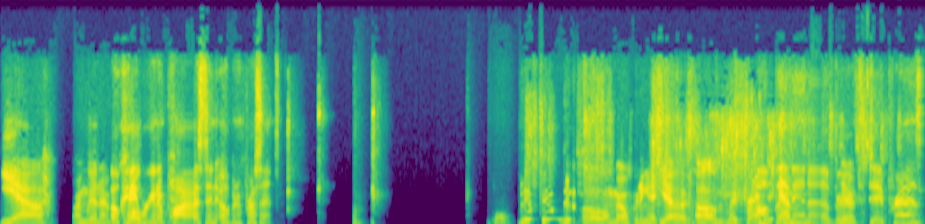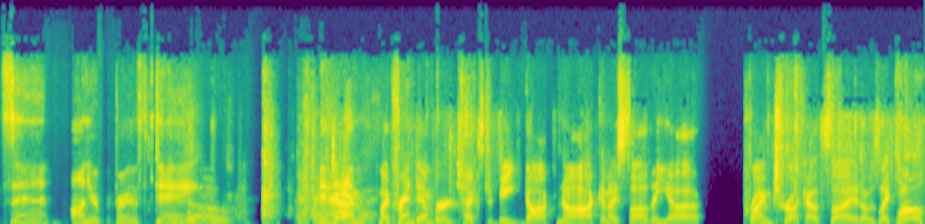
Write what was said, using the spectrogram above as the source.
Yeah, I'm gonna. Okay, oh, we're gonna pause and open a present. Oh, I'm opening it. Yeah, um, my friend. Em- a birthday present on your birthday. Hello. My friend, Yeah. em- my friend Ember texted me, knock, knock, and I saw the uh, prime truck outside. I was like, well,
